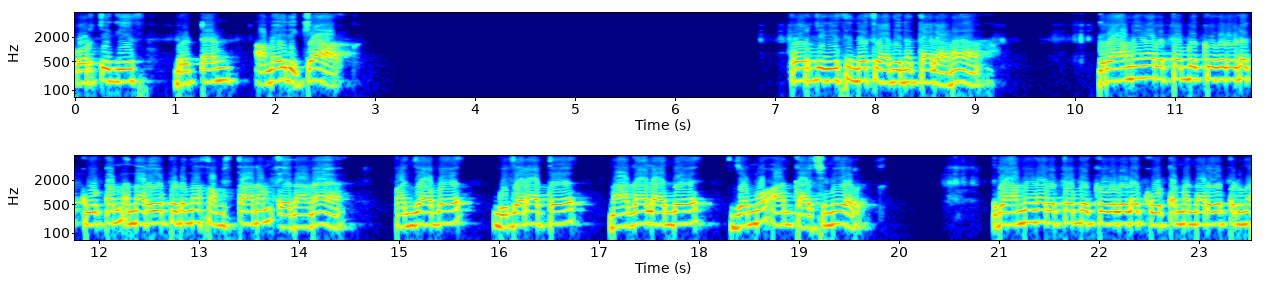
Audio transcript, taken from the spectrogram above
Portuguese Britain America. പോർച്ചുഗീസിന്റെ സ്വാധീനത്താലാണ്. ഗ്രാമീണ റിപ്പബ്ലിക്കുകളുടെ കൂട്ടം എന്നറിയപ്പെടുന്ന സംസ്ഥാനം ഏതാണ്? പഞ്ചാബ് ഗുജറാത്ത് നാഗാലാൻഡ് ജമ്മു ആൻഡ് കാശ്മീർ. ഗ്രാമീണ റിപ്പബ്ലിക്കുകളുടെ കൂട്ടം എന്നറിയപ്പെടുന്ന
